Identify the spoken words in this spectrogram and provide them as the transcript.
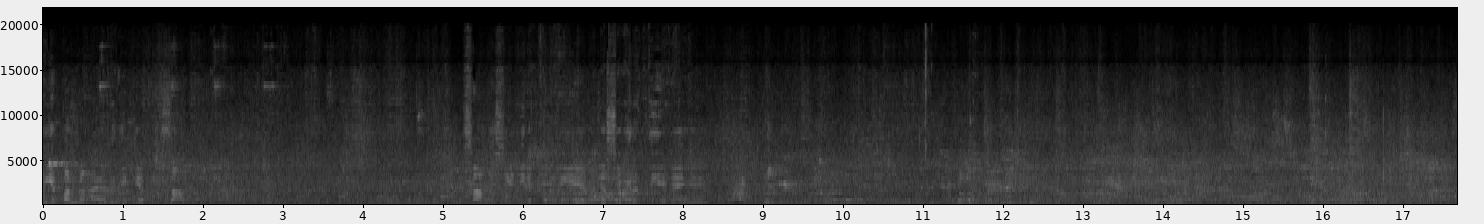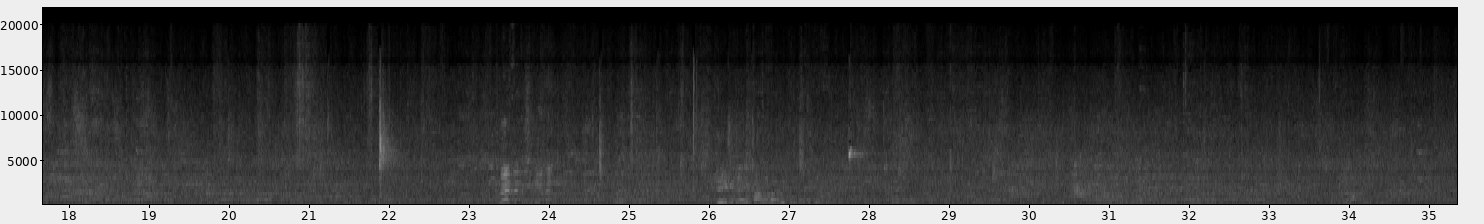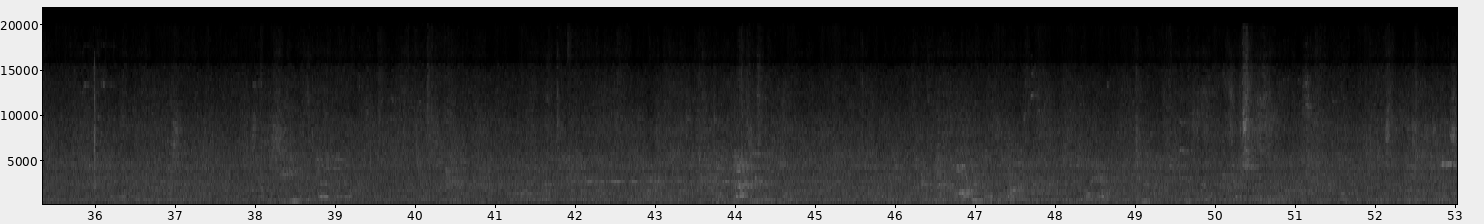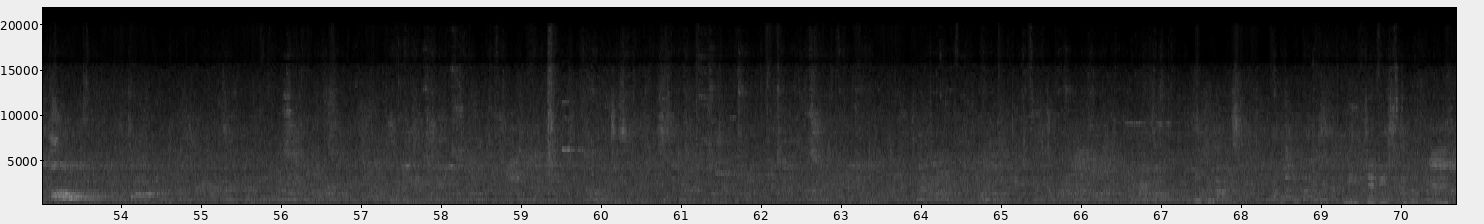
तो ये बन रहा है अभी देखिए अभी सामने। सामने सीढ़ी रखी हुई है मुजस्से में रख दिए गए हैं। मैं तो देख रहे बांग्ला नीचे भी स्टोर हैं।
